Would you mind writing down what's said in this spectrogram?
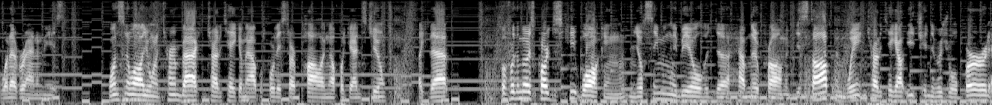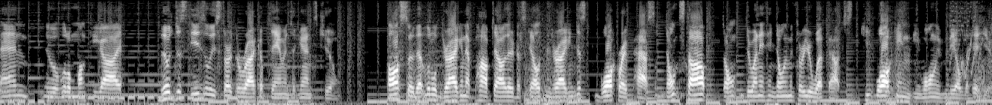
whatever enemies. Once in a while, you want to turn back and try to take them out before they start piling up against you, like that. But for the most part, just keep walking, and you'll seemingly be able to uh, have no problem. If you stop and wait and try to take out each individual bird and you know, the little monkey guy, they'll just easily start to rack up damage against you. Also, that little dragon that popped out of there, the skeleton dragon, just walk right past him. Don't stop, don't do anything, don't even throw your whip out. Just keep walking, he won't even be able to hit you.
